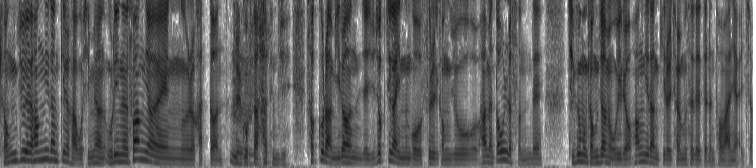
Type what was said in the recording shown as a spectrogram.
경주의 황리단길 가보시면 우리는 수학여행을 갔던 음. 불국사라든지 음. 석굴암 이런 이제 유적지가 있는 곳을 경주 하면 떠올렸었는데 지금은 경주하면 오히려 황리단길을 젊은 세대들은 더 많이 알죠.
